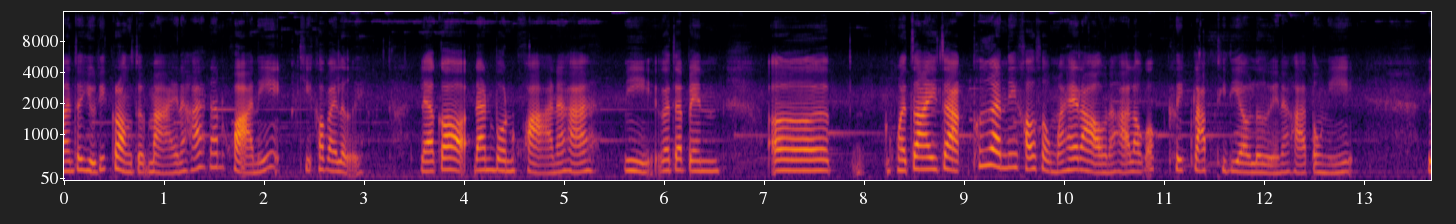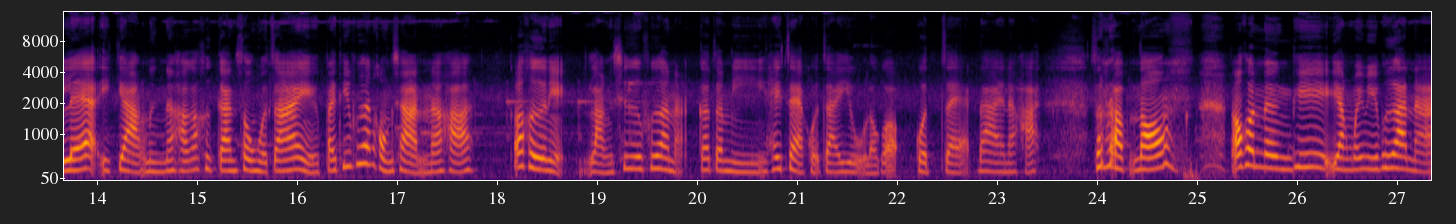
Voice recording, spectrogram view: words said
มันจะอยู่ที่กล่องจดหมายนะคะ ด้านขวานี้คลิกเข้าไปเลย แล้วก็ด้านบนขวานะคะ นี่ก็จะเป็นเอ่อหัวใจจากเพื่อนที่เขาส่งมาให้เรานะคะ เราก็คลิกรับทีเดียวเลยนะคะ ตรงนี้ และอีกอย่างหนึ่งนะคะก็คือการส่งหัวใจไปที่เพื่อนของฉันนะคะ ก็คือเนี่ยหลังชื่อเพื่อนอะก็จะมีให้แจกหัวใจอยู่ แล้วก็กดแจกได้นะคะสำหรับน้องน้องคนหนึ่งที่ยังไม่มีเพื่อนนะ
